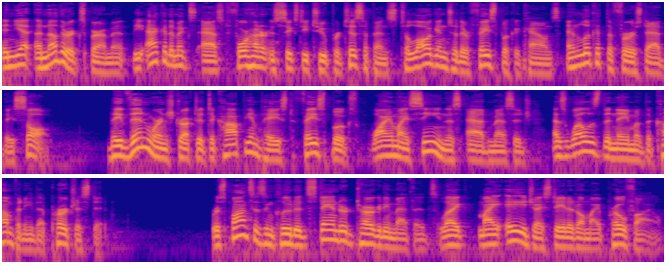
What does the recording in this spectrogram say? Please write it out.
In yet another experiment, the academics asked 462 participants to log into their Facebook accounts and look at the first ad they saw. They then were instructed to copy and paste Facebook's Why Am I Seeing This ad message as well as the name of the company that purchased it. Responses included standard targeting methods, like my age I stated on my profile,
